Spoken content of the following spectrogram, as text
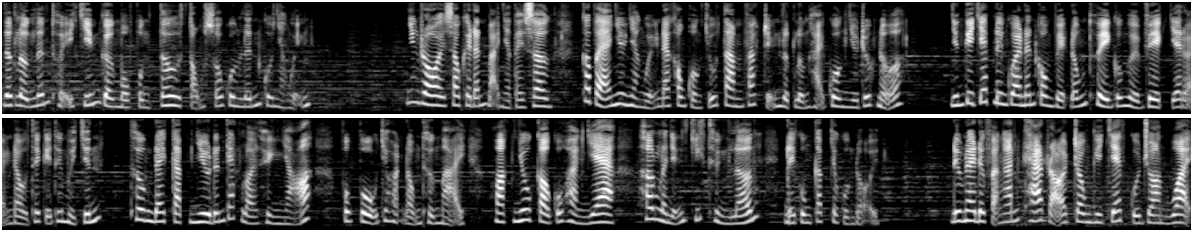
lực lượng lính thủy chiếm gần 1 phần tư tổng số quân lính của nhà Nguyễn. Nhưng rồi sau khi đánh bại nhà Tây Sơn, có vẻ như nhà Nguyễn đã không còn chú tâm phát triển lực lượng hải quân như trước nữa. Những ghi chép liên quan đến công việc đóng thuyền của người Việt giai đoạn đầu thế kỷ thứ 19 thường đề cập nhiều đến các loại thuyền nhỏ phục vụ cho hoạt động thương mại hoặc nhu cầu của hoàng gia hơn là những chiếc thuyền lớn để cung cấp cho quân đội. Điều này được phản ánh khá rõ trong ghi chép của John White,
